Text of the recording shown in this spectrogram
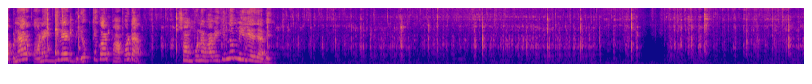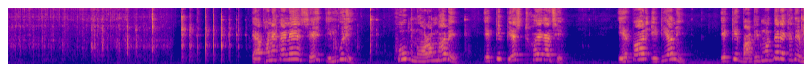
আপনার অনেক দিনের বিরক্তিকর পাফোটা সম্পূর্ণভাবে কিন্তু মিলিয়ে যাবে। এখন এখানে সেই তিলগুলি খুব নরমভাবে একটি পেস্ট হয়ে গেছে। এরপর এটি আমি একটি বাটির মধ্যে রেখে দেব।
